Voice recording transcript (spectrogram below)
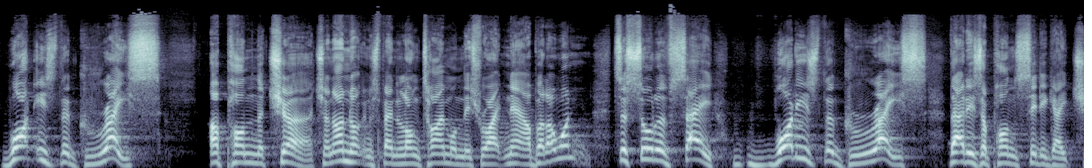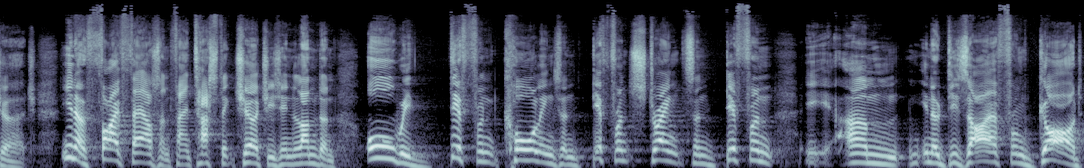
What is the grace upon the church. And I'm not going to spend a long time on this right now, but I want to sort of say what is the grace that is upon Citygate Church? You know, 5,000 fantastic churches in London, all with different callings and different strengths and different um, you know desire from god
